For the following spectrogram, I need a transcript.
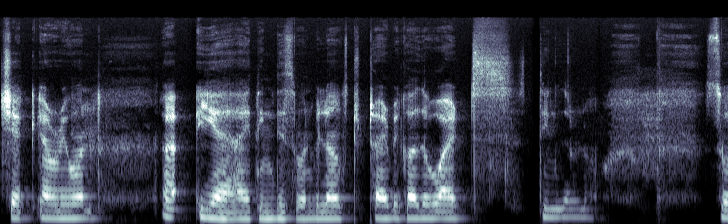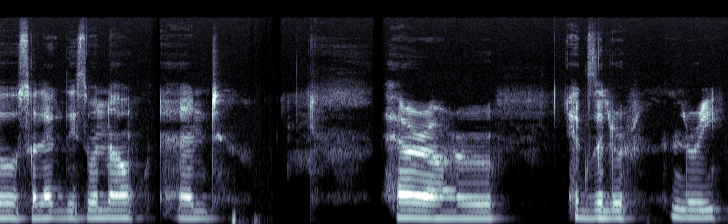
check everyone. Uh, yeah I think this one belongs to tire because the white things are now. So select this one now and here are auxiliary.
